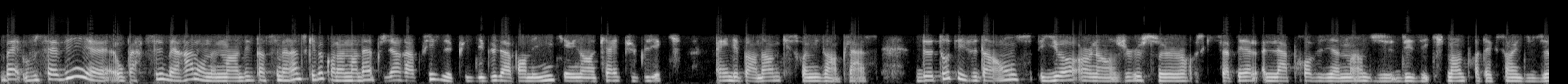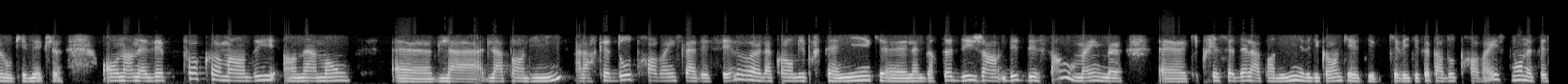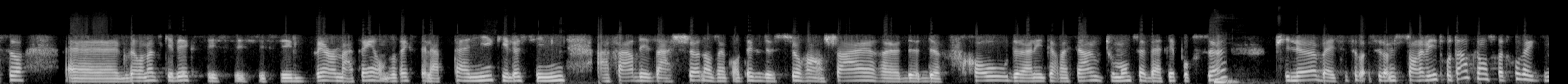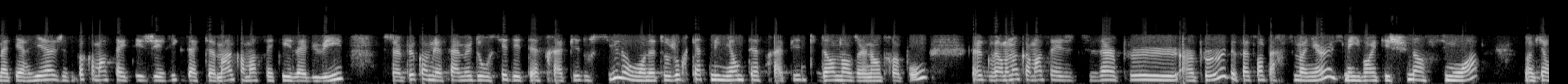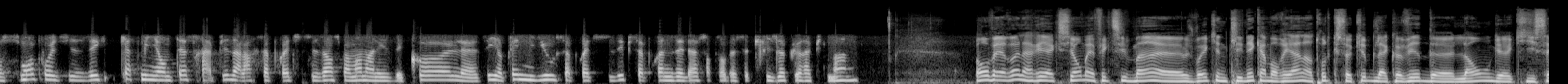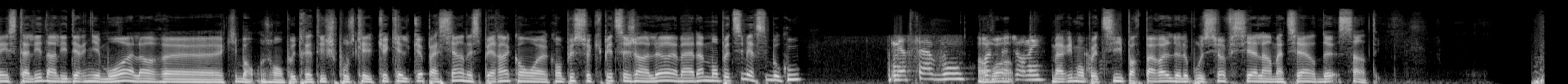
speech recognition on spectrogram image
Ben, vous savez, euh, au Parti libéral, on a demandé, le Parti libéral du Québec, on a demandé à plusieurs reprises depuis le début de la pandémie qu'il y ait une enquête publique indépendante qui soit mise en place. De toute évidence, il y a un enjeu sur s'appelle l'approvisionnement des équipements de protection individuelle au Québec. Là. On n'en avait pas commandé en amont euh, de, la, de la pandémie, alors que d'autres provinces l'avaient fait, là, la Colombie-Britannique, euh, l'Alberta, dès, dès décembre même, euh, qui précédait la pandémie, il y avait des commandes qui avaient été, qui avaient été faites par d'autres provinces. Nous, on a fait ça. Euh, le gouvernement du Québec s'est levé un matin, on dirait que c'était la panique, et là, s'est mis à faire des achats dans un contexte de surenchère, euh, de, de fraude à l'international, où tout le monde se battait pour ça. Puis là, ben, c'est comme si se sont réveillés trop tard. Puis là, on se retrouve avec du matériel. Je ne sais pas comment ça a été géré exactement, comment ça a été évalué. C'est un peu comme le fameux dossier des tests rapides aussi, là, où on a toujours 4 millions de tests rapides qui dorment dans un entrepôt. Là, le gouvernement commence à les utiliser un peu, un peu, de façon parcimonieuse, mais ils vont être échus dans six mois. Donc, ils ont six mois pour utiliser 4 millions de tests rapides, alors que ça pourrait être utilisé en ce moment dans les écoles. Tu sais, il y a plein de milieux où ça pourrait être utilisé, puis ça pourrait nous aider à sortir de cette crise-là plus rapidement. On verra la réaction, mais effectivement, euh, je voyais qu'il y a une clinique à Montréal, entre autres, qui s'occupe de la COVID longue, euh, qui s'est installée dans les derniers mois. Alors, euh, qui bon, on peut traiter, je suppose, quelques quelques patients en espérant qu'on puisse s'occuper de ces gens-là. Madame Monpetit, merci beaucoup. Merci à vous. Au Bonne revoir. journée. Marie Monpetit, porte-parole de l'opposition officielle en matière de santé.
